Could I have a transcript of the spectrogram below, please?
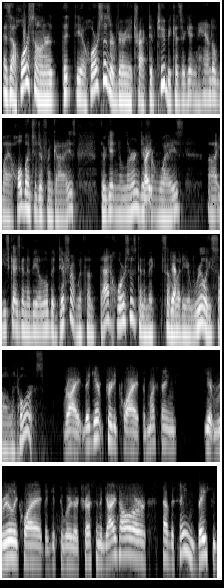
As a horse owner, the, the horses are very attractive too because they're getting handled by a whole bunch of different guys. They're getting to learn different Right. ways. Uh, each guy's going to be a little bit different with them. That horse is going to make somebody a really solid horse. Right. They get pretty quiet. The Mustangs get really quiet. They get to where they're trusting. The guys all are have the same basic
